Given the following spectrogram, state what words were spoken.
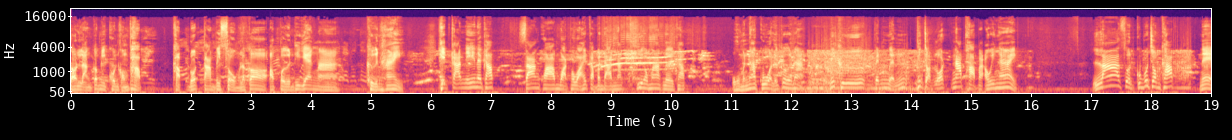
ตอนหลังก็มีคนของผับ ขับรถตามไปส่ง แล้วก็เอาปืนที่แย่งมาคืนให้ เหตุการณ์นี้นะครับ สร้างความหวาดผวาให้กับบรรดานักเที่ยวมากเลยครับโอ้โหมันน่ากลัวเหลือเกินอะนี่คือเป็นเหมือนที่จอดรถหน้าผับอะเอาง่ายๆล่าสุดคุณผู้ชมครับนี่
